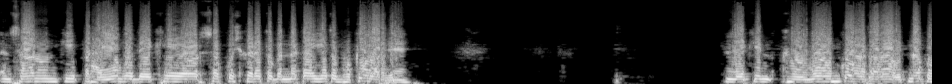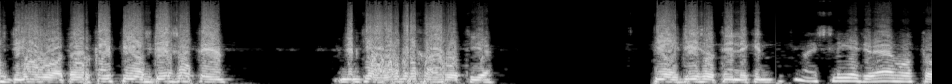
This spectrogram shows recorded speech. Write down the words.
انسان ان کی پڑھائیوں کو دیکھے اور سب کچھ کرے تو بندہ کہے، یہ تو بھوکے مر جائیں۔ لیکن ہاں وہ ان کو اتنا کچھ دیا ہوا ہوتا ہے، اور کئی پی ایچ ڈیز ہوتے ہیں جن کی حالت بڑی خراب ہوتی ہے۔ پی ایچ ڈیز ہوتے ہیں، لیکن اس لیے جو ہے وہ تو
